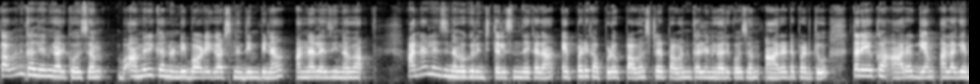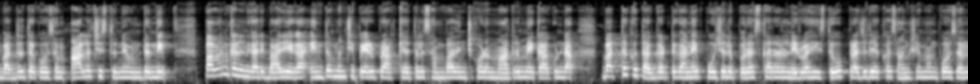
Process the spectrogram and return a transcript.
పవన్ కళ్యాణ్ గారి కోసం అమెరికా నుండి బాడీ గార్డ్స్ని దింపిన అన్నా లెజినోవా అన్నా గురించి తెలిసిందే కదా. ఎప్పటికప్పుడు పవర్ స్టార్ పవన్ కళ్యాణ్ గారి కోసం ఆరాటపడుతూ తన యొక్క ఆరోగ్యం అలాగే భద్రత కోసం ఆలోచిస్తూనే ఉంటుంది. పవన్ కళ్యాణ్ గారి భార్యగా ఎంతో మంచి పేరు ప్రాఖ్యాతలు సంపాదించుకోవడం మాత్రమే కాకుండా భర్తకు తగ్గట్టుగానే పూజలు పురస్కారాలు నిర్వహిస్తూ ప్రజల యొక్క సంక్షేమం కోసం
